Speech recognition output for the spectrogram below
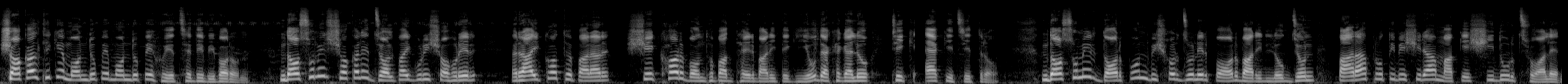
সকাল থেকে মণ্ডপে মণ্ডপে হয়েছে দেবীবরণ দশমীর সকালে জলপাইগুড়ি শহরের রায়কথ পাড়ার শেখর বন্দ্যোপাধ্যায়ের বাড়িতে গিয়েও দেখা গেল ঠিক একই চিত্র। দশমীর দর্পণ বিসর্জনের পর বাড়ির লোকজন পাড়া প্রতিবেশীরা মাকে সিঁদুর ছোঁয়ালেন।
